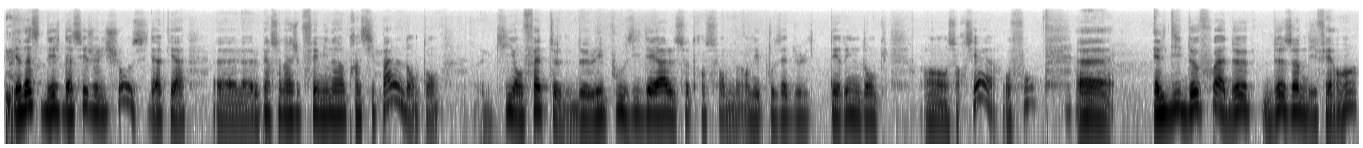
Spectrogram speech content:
il y a d'assez- jolies choses. C'est-à-dire qu'il y a euh, le, le personnage féminin principal, dont on, qui, en fait, de l'épouse idéale se transforme en épouse adultérine, donc en sorcière, au fond. Euh, elle dit deux fois à deux, deux hommes différents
